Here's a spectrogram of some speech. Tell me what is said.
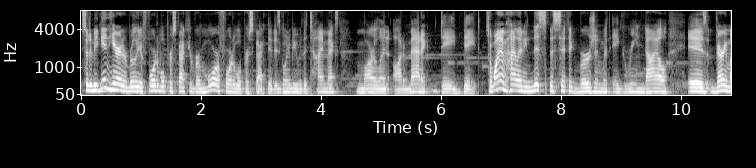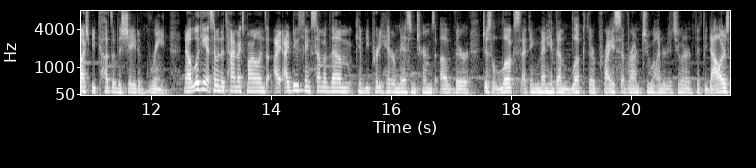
So to begin here at a really affordable perspective or more affordable perspective is going to be with the Timex Marlin Automatic Day Date. So why I'm highlighting this specific version with a green dial is very much because of the shade of green. Now looking at some of the Timex Marlins, I, I do think some of them can be pretty hit or miss in terms of their just looks. I think many of them look their price of around 200 to $250.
